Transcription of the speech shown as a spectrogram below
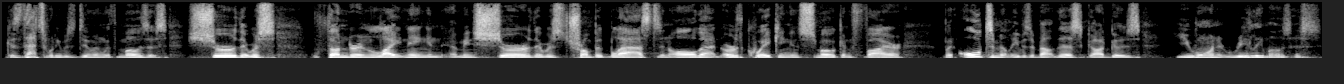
Because that's what he was doing with Moses. Sure, there was thunder and lightning, and I mean, sure, there was trumpet blasts and all that earthquaking and smoke and fire. But ultimately, it was about this God goes, You want it really, Moses?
